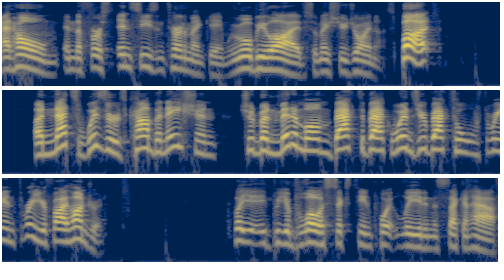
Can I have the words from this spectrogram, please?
at home in the first in-season tournament game. We will be live, so make sure you join us. But a Nets Wizards combination should have been minimum back-to-back wins. You're back to three and three. You're 500 but you, but you blow a 16 point lead in the second half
